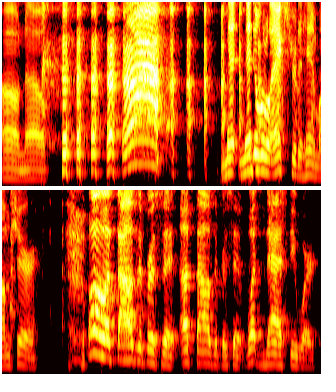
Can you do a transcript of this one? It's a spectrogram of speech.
Oh no. meant, meant a little extra to him, I'm sure. Oh, a thousand percent. A thousand percent. What nasty work.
